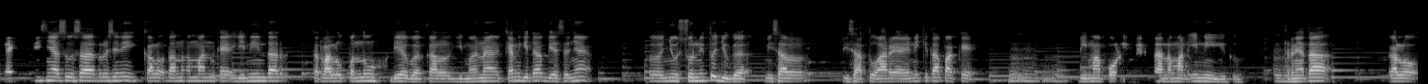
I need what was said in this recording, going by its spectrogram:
Teknisnya susah terus ini kalau tanaman kayak gini ntar terlalu penuh dia bakal gimana kan kita biasanya eh, nyusun itu juga misal di satu area ini kita pakai Hmm, 5 polybag tanaman ini gitu. Hmm. Ternyata kalau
